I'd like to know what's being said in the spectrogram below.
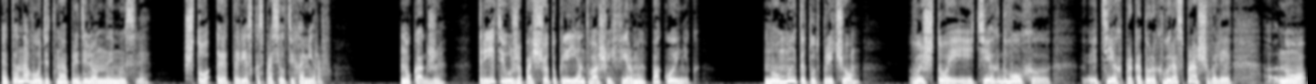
это наводит на определенные мысли. Что это? резко спросил Тихомиров. Ну как же, третий уже по счету клиент вашей фирмы, покойник. Но мы-то тут при чем? Вы что, и тех двух, э, тех, про которых вы расспрашивали, но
